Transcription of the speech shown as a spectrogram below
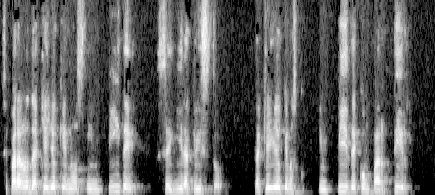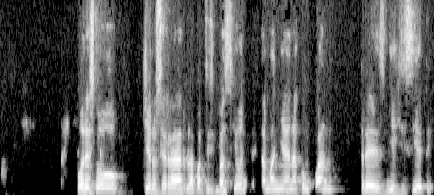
separarnos de aquello que nos impide seguir a Cristo, de aquello que nos impide compartir. Por eso quiero cerrar la participación esta mañana con Juan 3, 17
